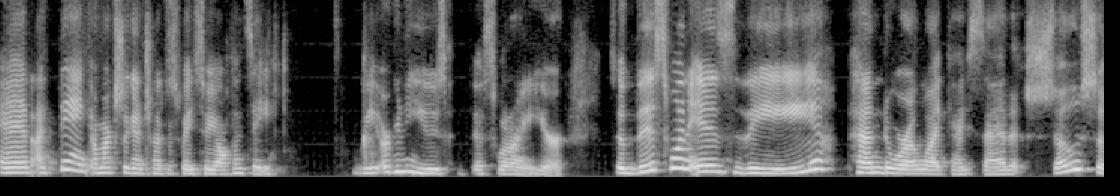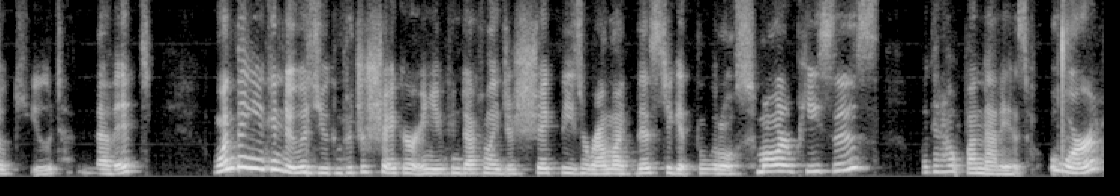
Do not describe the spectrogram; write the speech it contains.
And I think I'm actually going to turn it this way so y'all can see. We are going to use this one right here. So this one is the Pandora, like I said. So, so cute. Love it. One thing you can do is you can put your shaker and you can definitely just shake these around like this to get the little smaller pieces. Look at how fun that is. Or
